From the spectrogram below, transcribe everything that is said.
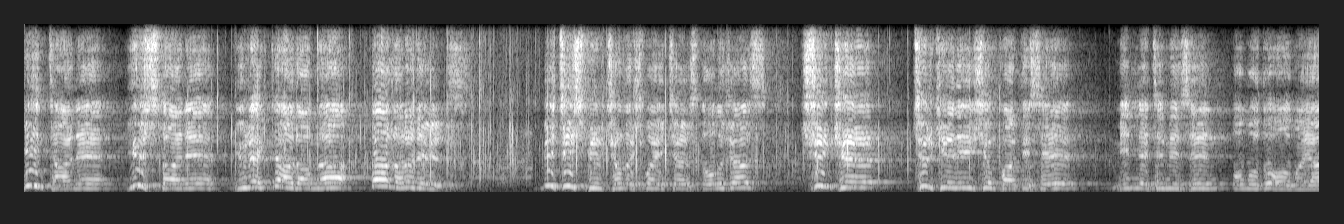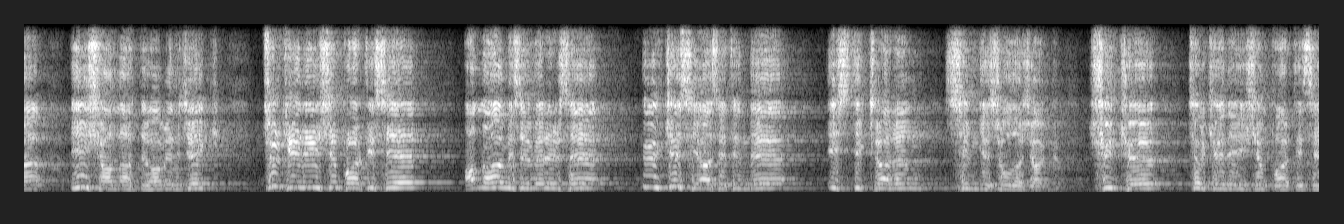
bin tane, yüz tane yürekli adamla dağları deviririz müthiş bir çalışma içerisinde olacağız. Çünkü Türkiye Değişim Partisi milletimizin umudu olmaya inşallah devam edecek. Türkiye Değişim Partisi Allah'ım izin verirse ülke siyasetinde istikrarın simgesi olacak. Çünkü Türkiye Değişim Partisi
